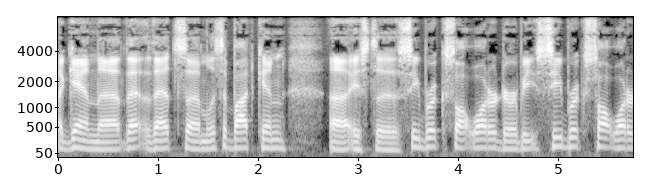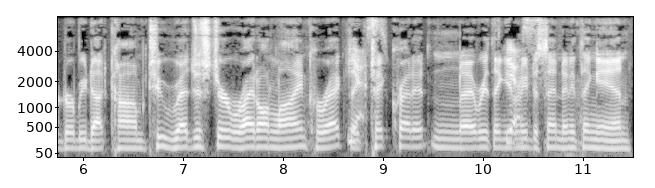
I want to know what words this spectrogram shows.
Again, uh, that that's uh, Melissa Botkin. Uh, it's the Seabrook Saltwater Derby, SeabrookSaltwaterDerby.com to register right online, correct? Yes. They take credit and everything. You don't need to send anything in.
